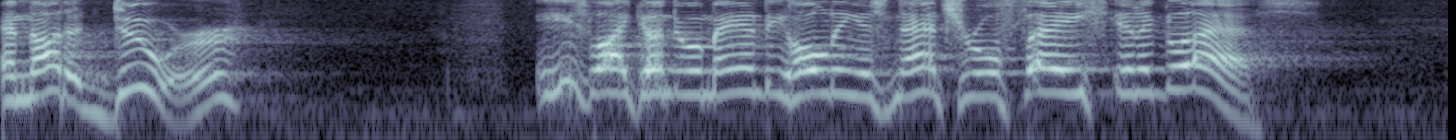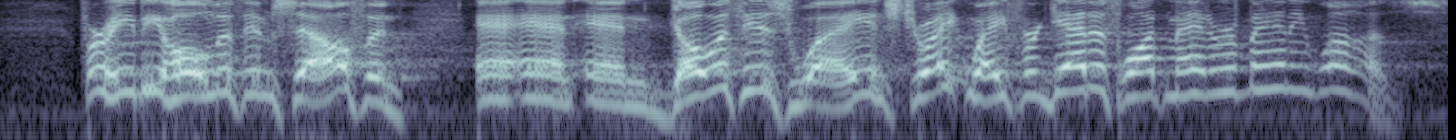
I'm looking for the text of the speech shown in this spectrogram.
and not a doer, he's like unto a man beholding his natural face in a glass. For he beholdeth himself and, and, and, goeth his way, and straightway forgetteth what manner of man he was.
